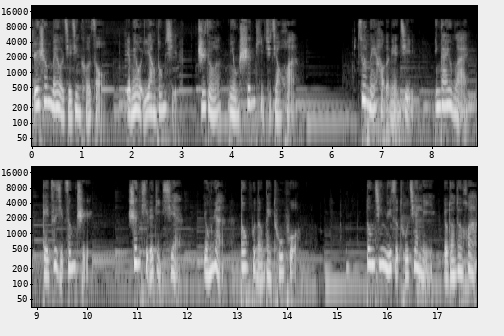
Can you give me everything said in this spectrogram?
人生没有捷径可走，也没有一样东西值得你用身体去交换。最美好的年纪，应该用来给自己增值。身体的底线，永远都不能被突破。《东京女子图鉴》里有段对话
